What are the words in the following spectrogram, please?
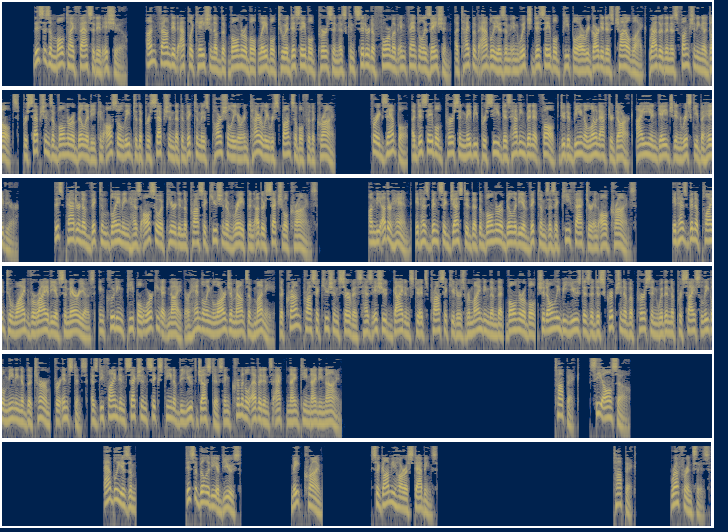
This is a multifaceted issue. Unfounded application of the vulnerable label to a disabled person is considered a form of infantilization, a type of ableism in which disabled people are regarded as childlike, rather than as functioning adults. Perceptions of vulnerability can also lead to the perception that the victim is partially or entirely responsible for the crime. For example, a disabled person may be perceived as having been at fault due to being alone after dark, i.e. engaged in risky behavior. This pattern of victim blaming has also appeared in the prosecution of rape and other sexual crimes. On the other hand, it has been suggested that the vulnerability of victims is a key factor in all crimes. It has been applied to wide variety of scenarios, including people working at night or handling large amounts of money. The Crown Prosecution Service has issued guidance to its prosecutors reminding them that vulnerable should only be used as a description of a person within the precise legal meaning of the term, for instance, as defined in Section 16 of the Youth Justice and Criminal Evidence Act 1999. See also Ableism Disability abuse Mate crime Sagamihara stabbings. References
